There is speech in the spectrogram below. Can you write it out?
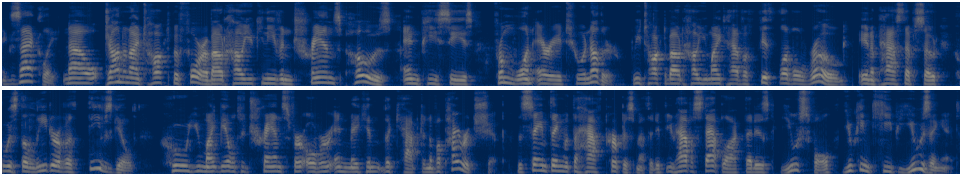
Exactly. Now, John and I talked before about how you can even transpose NPCs from one area to another. We talked about how you might have a fifth level rogue in a past episode who is the leader of a thieves guild, who you might be able to transfer over and make him the captain of a pirate ship. The same thing with the half purpose method. If you have a stat block that is useful, you can keep using it.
